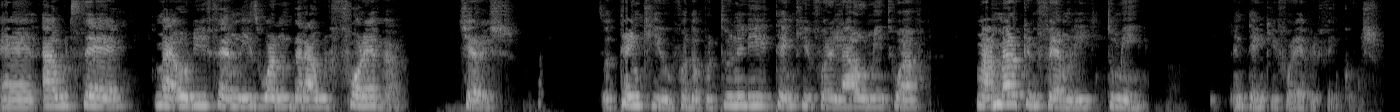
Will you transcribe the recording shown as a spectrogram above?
And I would say my ODU family is one that I will forever cherish. So thank you for the opportunity. Thank you for allowing me to have my American family to me. And thank you for everything, Coach.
